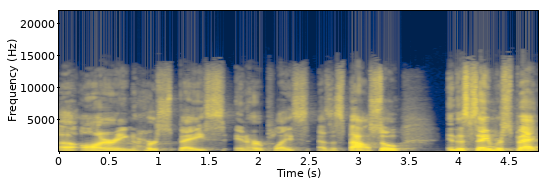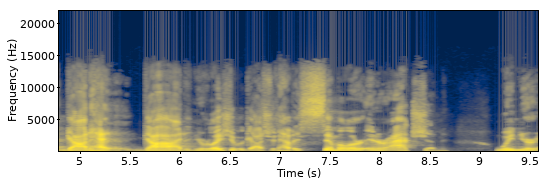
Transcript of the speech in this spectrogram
uh, honoring her space and her place as a spouse. So, in the same respect, God had God and your relationship with God should have a similar interaction when you're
